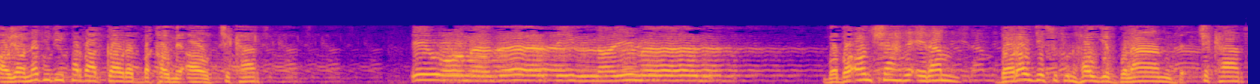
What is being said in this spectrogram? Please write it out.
آیا ندیدی پروردگارت به قوم عاد چه کرد؟ إرم ذات العماد. و با آن شهر ارم دارای ستونهای بلند چه کرد؟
